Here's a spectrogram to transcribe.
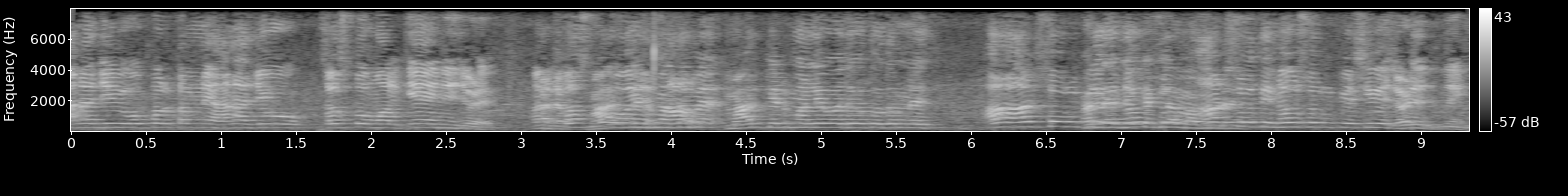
આના જેવી ઓફર તમને આના જેવો સસ્તો માલ ક્યાંય નહીં જડે. અને માર્કેટમાં તમે માર્કેટમાં લેવા જાવ તો તમને આ આઠસો રૂપિયા આઠસો થી નવસો રૂપિયા સિવાય જડે જ નહીં.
